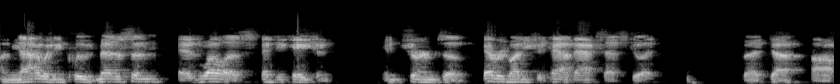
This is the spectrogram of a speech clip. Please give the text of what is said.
I mean, I would include medicine as well as education in terms of everybody should have access to it. But uh, uh,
